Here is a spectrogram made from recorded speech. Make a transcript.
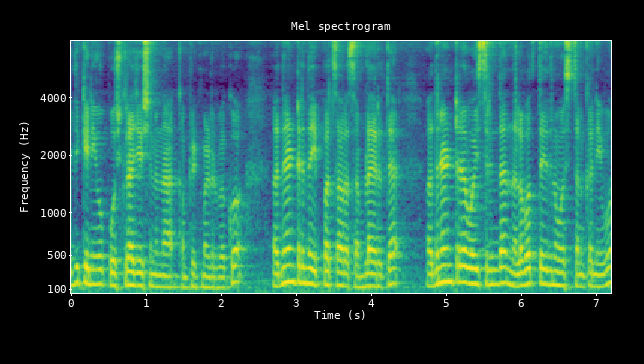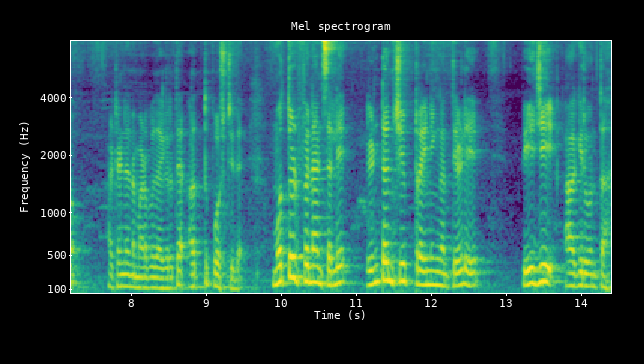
ಇದಕ್ಕೆ ನೀವು ಪೋಸ್ಟ್ ಗ್ರಾಜುಯೇಷನನ್ನು ಕಂಪ್ಲೀಟ್ ಮಾಡಿರಬೇಕು. ಹದಿನೆಂಟರಿಂದ ಇಪ್ಪತ್ತು ಸಾವಿರ ಸಂಬಳ ಇರುತ್ತೆ. ಹದಿನೆಂಟರ ವಯಸ್ಸರಿಂದ ನಲವತ್ತೈದನೇ ವಯಸ್ಸು ತನಕ ನೀವು ಅಟೆಂಡನ್ನು ಮಾಡ್ಬೋದಾಗಿರುತ್ತೆ. ಹತ್ತು ಪೋಸ್ಟ್ ಇದೆ. ಮುತ್ತೂಟ್ ಫೈನಾನ್ಸಲ್ಲಿ ಇಂಟರ್ನ್ಶಿಪ್ ಟ್ರೈನಿಂಗ್ ಅಂತೇಳಿ ಪಿ ಜಿ ಆಗಿರುವಂತಹ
